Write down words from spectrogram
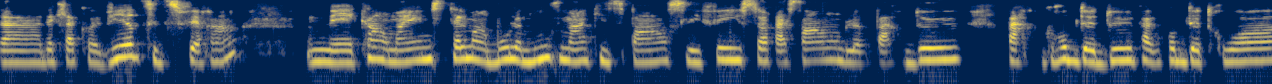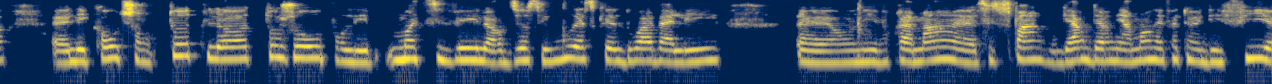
la, avec la COVID, c'est différent, mais quand même, c'est tellement beau le mouvement qui se passe. Les filles se rassemblent par deux, par groupe de deux, par groupe de trois. Euh, les coachs sont toutes là, toujours pour les motiver, leur dire c'est où est-ce qu'elles doivent aller. Euh, on est vraiment, c'est super. Regarde, dernièrement, on a fait un défi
